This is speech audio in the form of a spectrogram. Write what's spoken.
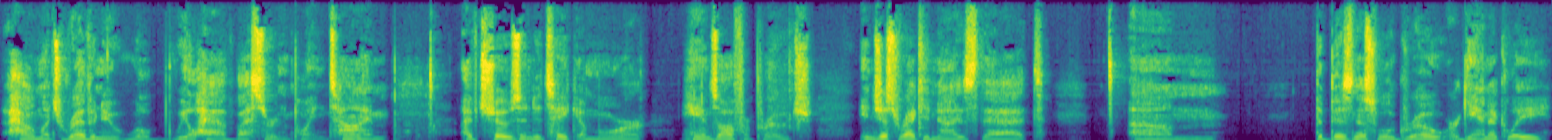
how much revenue we'll, we'll have by a certain point in time, I've chosen to take a more hands off approach and just recognize that um, the business will grow organically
